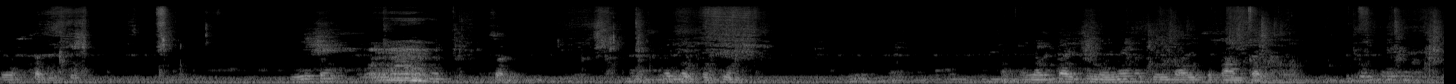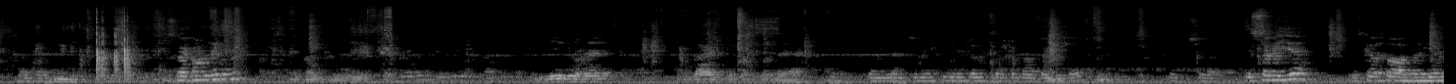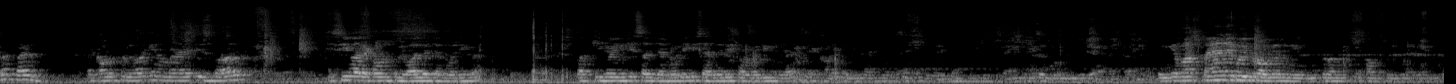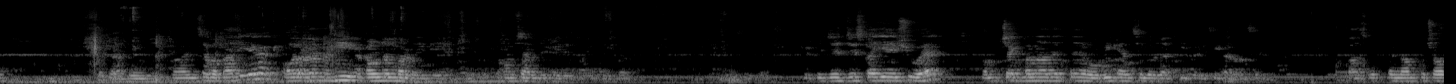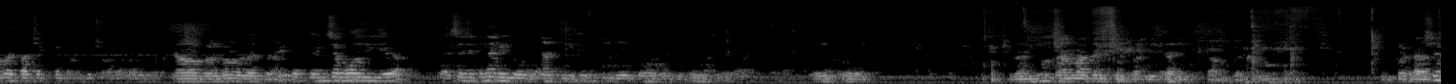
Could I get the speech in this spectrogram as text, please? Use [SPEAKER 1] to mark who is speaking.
[SPEAKER 1] व्यवस्था देखिए ये तो सॉरी लड़का इसी महीने में तीन तारीख से काम कर रहा है ये जो है गाइड के पत्र गया है।
[SPEAKER 2] अच्छा। इसका कही है इसका उसका आधार किया ना पैन अकाउंट खुलवा के हमारे इस बार इसी बार अकाउंट खुलवा ले जनवरी में। बाकी जो इनकी सर जनवरी की सैलरी फरवरी में जाए अकाउंट इनके पास पैन है, कोई प्रॉब्लम नहीं होगी, तुरंत अकाउंट खुल जाएगा हाँ इनसे बता दीजिएगा, और अगर नहीं अकाउंट नंबर देंगे तो हम सैलरी दे पाएँगे जिस, जिसका ये इशू है, हम चेक बना देते हैं, वो भी कैंसिल हो जाती है, इसी कारण से। पासबुक पर नाम कुछ और रहता चेक पर नाम कुछ और रहता हो
[SPEAKER 1] हाँ हो है
[SPEAKER 2] ठीक है तो इनसे बोल दीजिएगा ऐसे जितने भी लोग
[SPEAKER 1] अच्छा
[SPEAKER 2] हैं
[SPEAKER 1] है तो एक रंजू शर्मा करके पहली तारीख काम करती है।
[SPEAKER 2] अच्छा।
